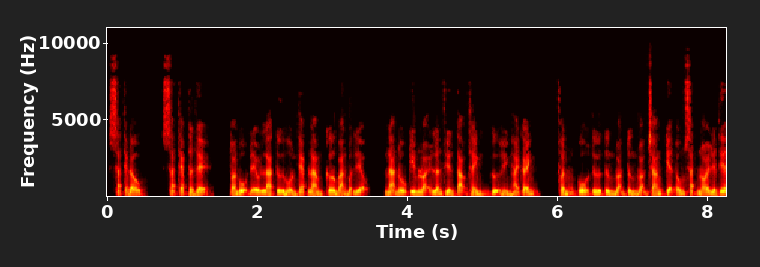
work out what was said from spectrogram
Sắt thép đầu, sắt thép thân thể, toàn bộ đều là từ hồn thép làm cơ bản vật liệu nạ nổ kim loại lân phiến tạo thành cự hình hai cánh phần cổ từ từng đoạn từng đoạn tráng kiện ống sắt nói liên tiếp,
